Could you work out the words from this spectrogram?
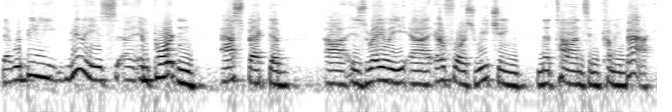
that would be really uh, important aspect of uh, Israeli uh, Air Force reaching Natanz and coming back.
